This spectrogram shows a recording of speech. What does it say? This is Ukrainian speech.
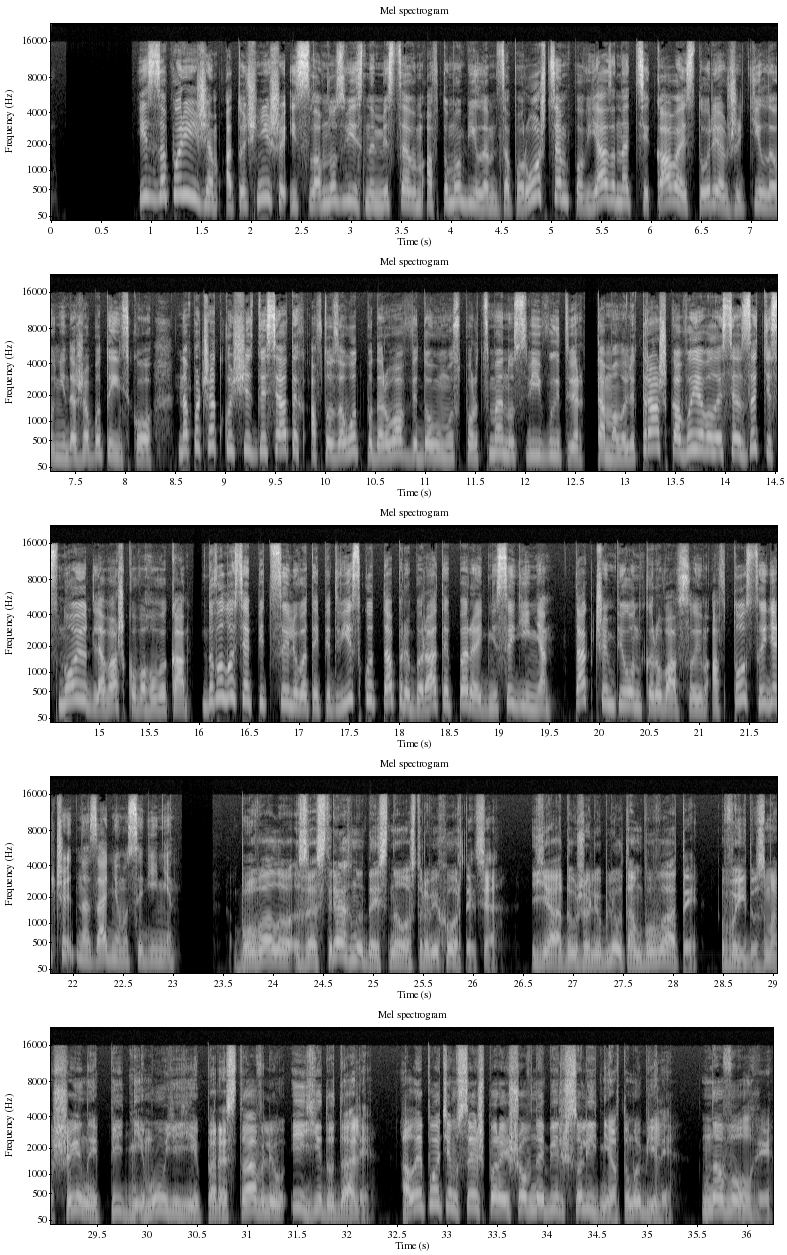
Із Запоріжжям, а точніше із славнозвісним місцевим автомобілем Запорожцем, пов'язана цікава історія в житті Леоніда Жаботинського. На початку 60-х автозавод подарував відомому спортсмену свій витвір, та малолітражка виявилася затісною для важковаговика. Довелося підсилювати підвіску та прибирати передні сидіння. Так чемпіон керував своїм авто, сидячи на задньому сидінні. Бувало, застрягну десь на острові Хортиця. Я дуже люблю там бувати. Вийду з машини, підніму її, переставлю і їду далі. Але потім все ж перейшов на більш солідні автомобілі на Волги.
